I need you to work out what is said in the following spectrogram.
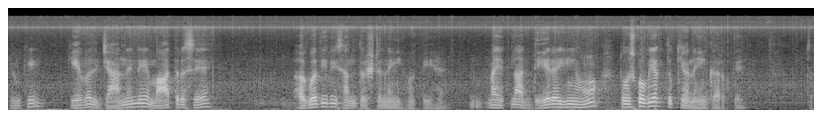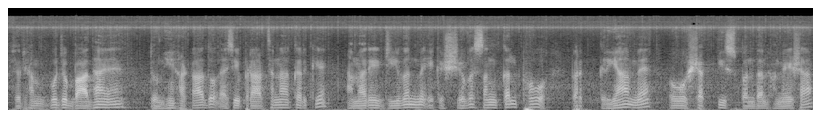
क्योंकि केवल जानने मात्र से भगवती भी संतुष्ट नहीं होती है। मैं इतना दे रही हूँ तो उसको व्यक्त क्यों नहीं करते? तो फिर हम, वो जो बाधाएँ हैं, तुम ही हटा दो, ऐसी प्रार्थना करके हमारे जीवन में एक शिव संकल्प हो, पर क्रिया में वो शक्ति स्पंदन हमेशा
